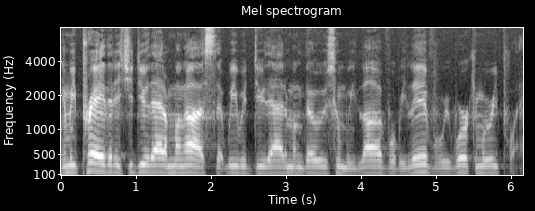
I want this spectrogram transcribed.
And we pray that as you do that among us, that we would do that among those whom we love, where we live, where we work, and where we play.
